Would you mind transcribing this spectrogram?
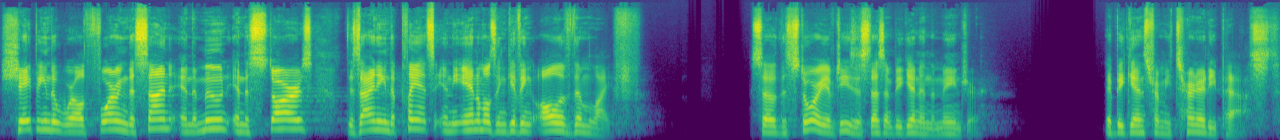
shaping the world, forming the sun and the moon and the stars, designing the plants and the animals, and giving all of them life. So the story of Jesus doesn't begin in the manger. It begins from eternity past.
